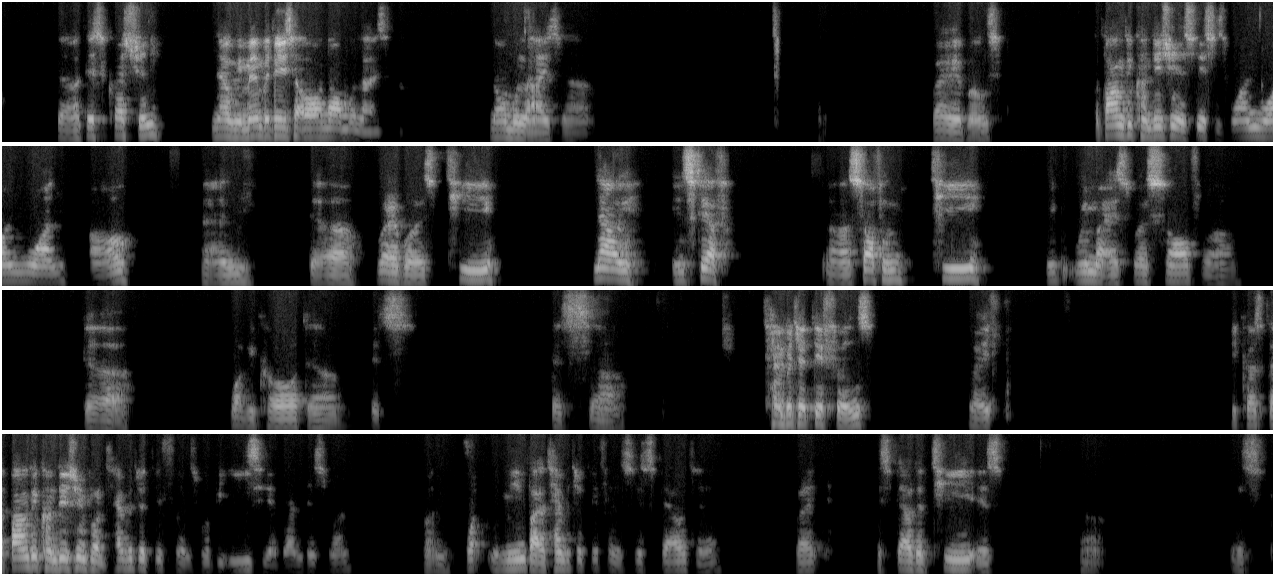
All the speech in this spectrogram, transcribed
uh, this question. Now remember these are all normalized, normalized uh, variables. The boundary condition is this is one, one, one, all, and the variable is t now, instead of uh, solving t, we, we might as well solve uh, the what we call the this this uh, temperature difference, right? Because the boundary condition for the temperature difference will be easier than this one. And what we mean by the temperature difference is delta, right? This delta T is uh, it's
